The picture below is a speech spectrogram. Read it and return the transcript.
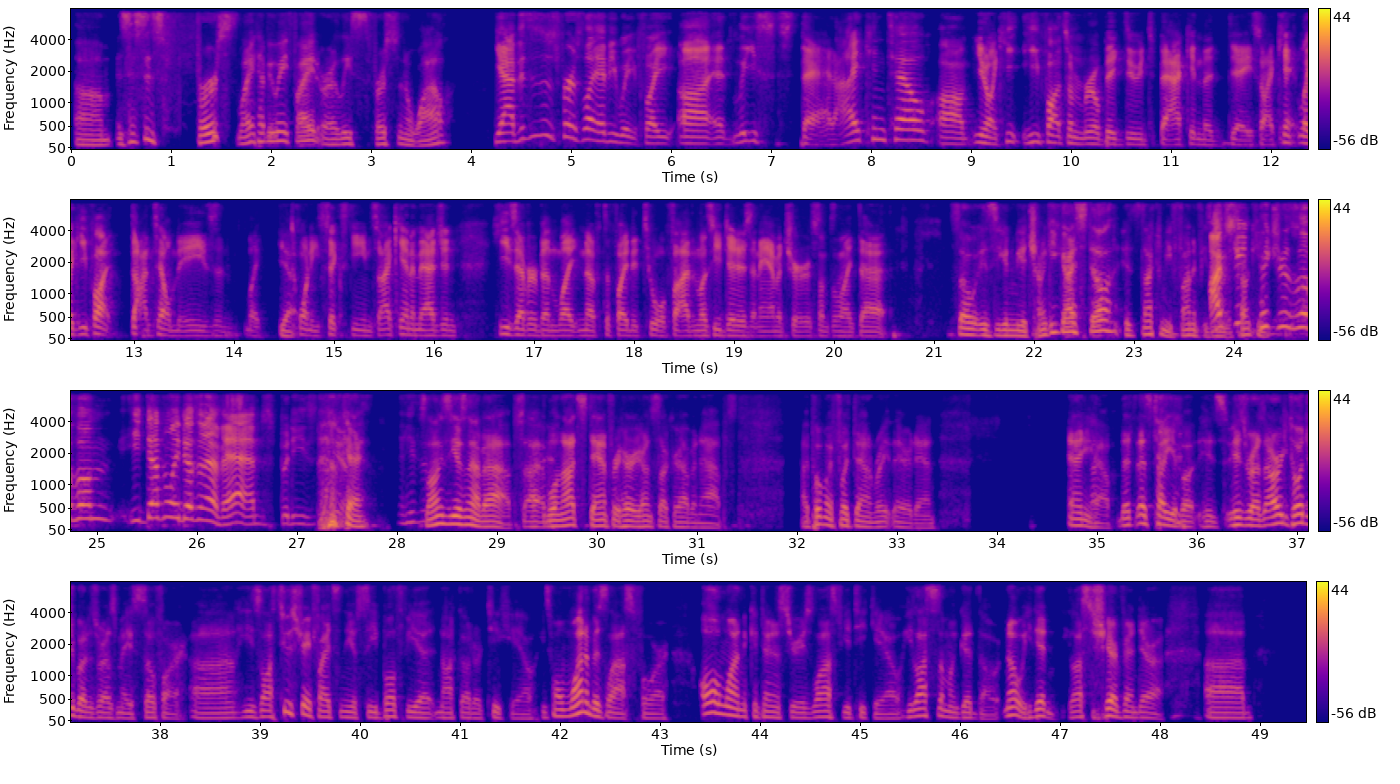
Um, is this his first light heavyweight fight, or at least first in a while? Yeah, this is his first light heavyweight fight, uh, at least that I can tell. Um, you know, like he he fought some real big dudes back in the day, so I can't like he fought Don'Tale Mayes in like yeah. 2016, so I can't imagine he's ever been light enough to fight at 205 unless he did as an amateur or something like that. So is he gonna be a chunky guy still? It's not gonna be fun if he's. I've seen chunky. pictures of him. He definitely doesn't have abs, but he's you know, okay. He's as long as he doesn't have abs, I will not stand for Harry Hunsucker having abs. I put my foot down right there, Dan. Anyhow, let, us tell you about his his res. I already told you about his resume so far. Uh, he's lost two straight fights in the UFC, both via knockout or TKO. He's won one of his last four, all won contender series, lost via TKO. He lost someone good though. No, he didn't. He lost to Jared Vanderaa. Um,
